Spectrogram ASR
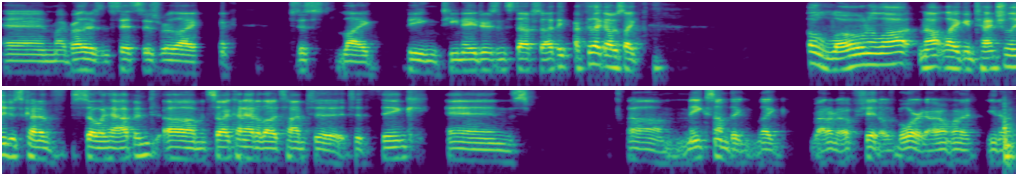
and my brothers and sisters were like, just like being teenagers and stuff. So I think I feel like I was like alone a lot, not like intentionally, just kind of so it happened. Um, and so I kind of had a lot of time to to think and um, make something like I don't know, shit, I was bored. I don't want to, you know,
